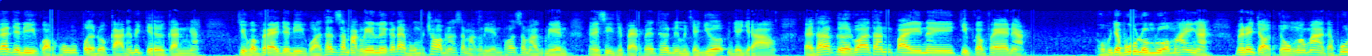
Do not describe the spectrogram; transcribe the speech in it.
ก็จะดีกว่าเพราะเปิดโอกาสให้ไปเจอกันไงจิบกาแฟจะดีกว่าท่านสมัครเรียนเลยก็ได้ผมชอบนะสมัครเรียนเพราะสมัครเรียนใน 48พทเทิร์นเนี่ยมันจะเยอะมันจะยาว แต่ถ้าเกิดว่าท่านไปในจิบกาแฟเนี่ยผมจะพูดรวมๆให้ไง ไม่ได้เจาะจงมากๆ แต่พูด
